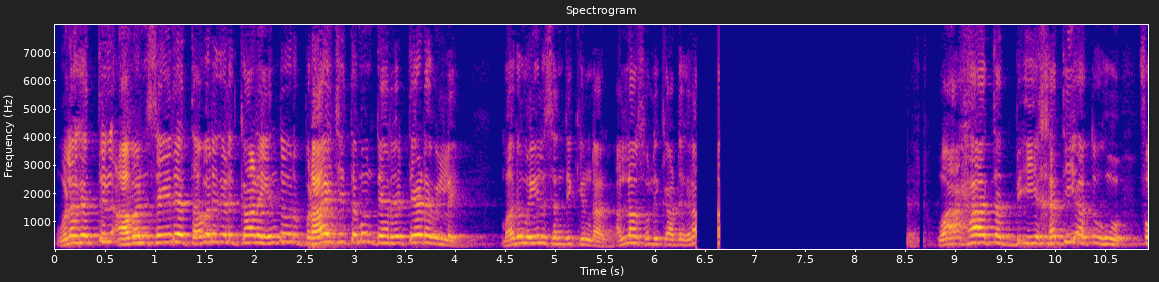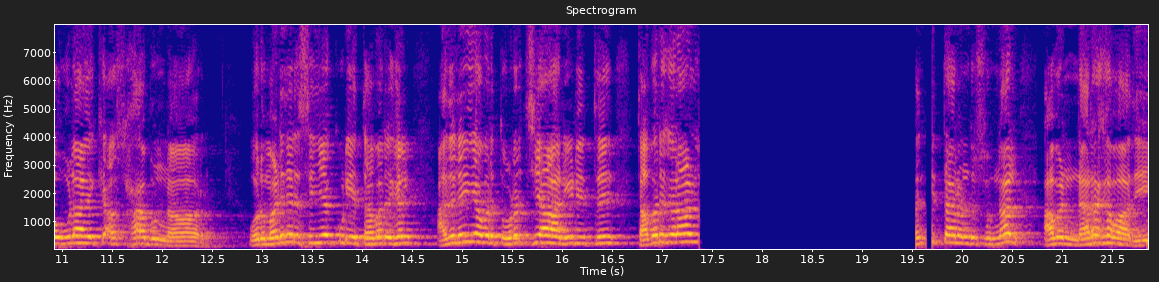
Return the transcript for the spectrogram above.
உலகத்தில் அவன் செய்த தவறுகளுக்கான எந்த ஒரு பிராயச்சித்தமும் தேட- தேடவில்லை. மறுமையில் சந்திக்கின்றான். அல்லாஹ் சொல்லி காட்டுகிறான் வஹாத்தத் பி ஹதி அத்துஹு ஃபவுலாய்க்கு அஸ்ஹாபுன் நார். ஒரு மனிதர் செய்யக்கூடிய தவறுகள் அதிலேயே அவர் தொடர்ச்சியாக நீடித்து தவறுகளால் சந்தித்தான் என்று சொன்னால் அவன் நரகவாதி.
